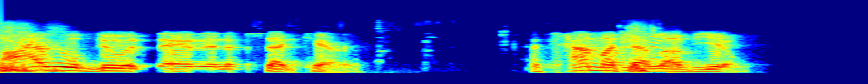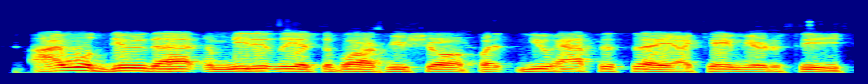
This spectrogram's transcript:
I will do it then and upset Karen. That's how much I love you. I will do that immediately at the bar if you show up, but you have to say, I came here to see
